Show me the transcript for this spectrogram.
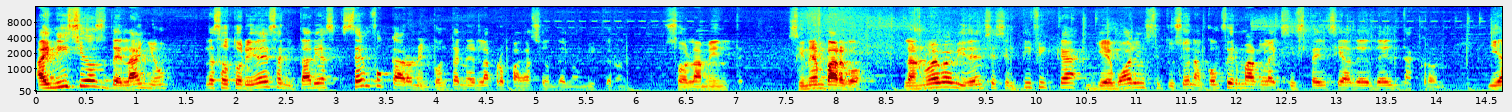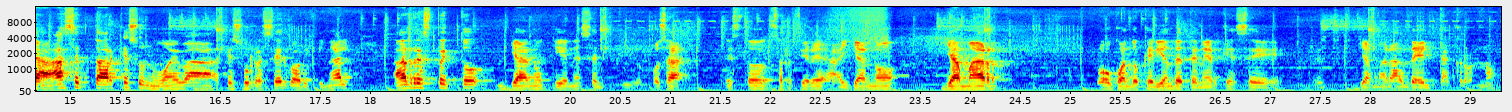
A inicios del año, las autoridades sanitarias se enfocaron en contener la propagación del Omicron solamente. Sin embargo, la nueva evidencia científica llevó a la institución a confirmar la existencia de Deltacron y a aceptar que su nueva, que su reserva original al respecto ya no tiene sentido. O sea, esto se refiere a ya no llamar o cuando querían detener que se llamara Deltacron, ¿no?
